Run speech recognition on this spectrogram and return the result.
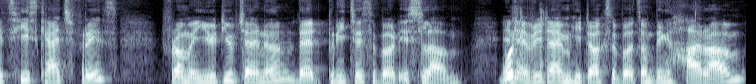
it's his catchphrase from a YouTube channel that preaches about Islam. And every time he talks about something haram,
